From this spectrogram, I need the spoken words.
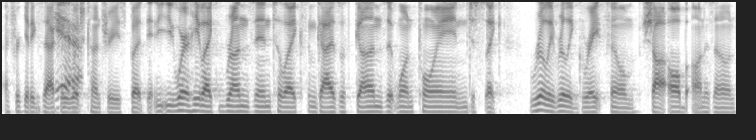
I forget exactly yeah. which countries, but where he like runs into like some guys with guns at one point, just like really, really great film shot all on his own.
